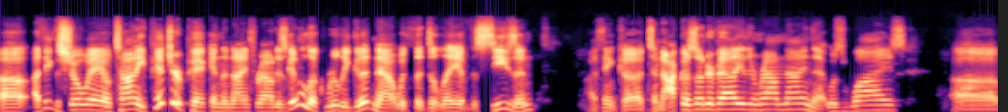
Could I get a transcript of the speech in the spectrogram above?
Uh, I think the Shohei Ohtani pitcher pick in the ninth round is going to look really good now with the delay of the season. I think uh, Tanaka's undervalued in round nine. That was wise. Uh,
